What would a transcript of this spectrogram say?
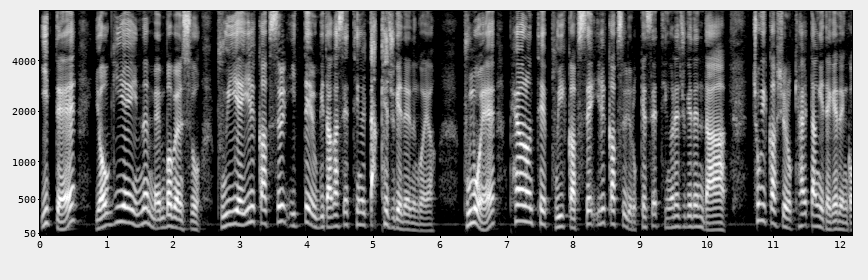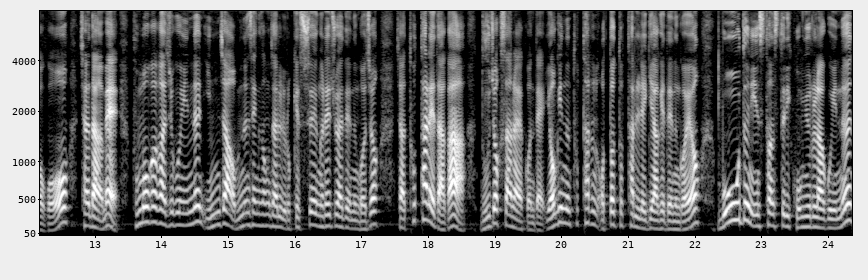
이때 여기에 있는 멤버 변수 V의 1 값을 이때 여기다가 세팅을 딱 해주게 되는 거예요. 부모의 페어런트의 V 값의 1 값을 이렇게 세팅을 해주게 된다. 초기 값이 이렇게 할당이 되게 된 거고 자 그다음에 부모가 가지고 있는 인자 없는 생성자를 이렇게 수행을 해줘야 되는 거죠. 자 토탈에다가 누적산할 건데 여기 있는 토탈은 어떤 토탈을 얘기하게 되는 거예요? 모든 인스턴스들이 공유를 하고 있는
